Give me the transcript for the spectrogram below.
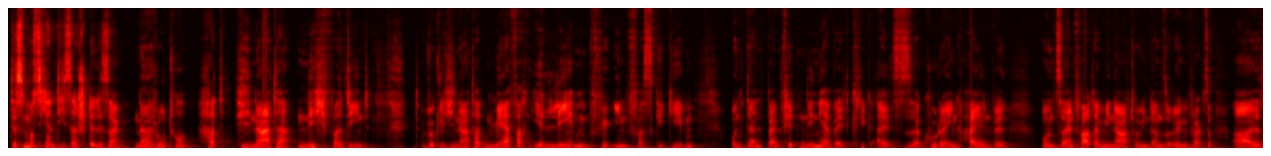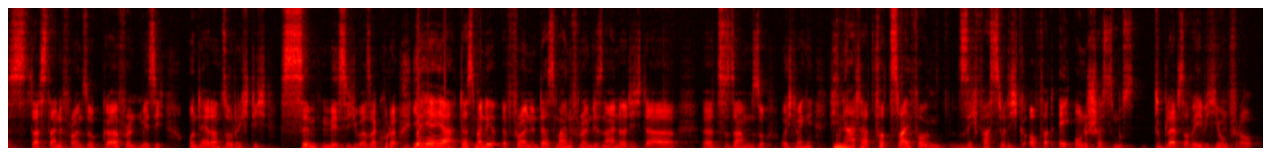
Das muss ich an dieser Stelle sagen. Naruto hat Hinata nicht verdient. Wirklich, Hinata hat mehrfach ihr Leben für ihn fast gegeben. Und dann beim vierten Ninja-Weltkrieg, als Sakura ihn heilen will und sein Vater Minato ihn dann so irgendwie fragt: so, Ah, ist das deine Freundin, so Girlfriend-mäßig? Und er dann so richtig Simp-mäßig über Sakura: Ja, ja, ja, das ist meine Freundin, das ist meine Freundin, wir sind eindeutig da äh, zusammen. So. Und ich denke, Hinata hat vor zwei Folgen sich fast für dich geopfert. Ey, ohne Scheiß, du, musst, du bleibst auf ewig Jungfrau.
